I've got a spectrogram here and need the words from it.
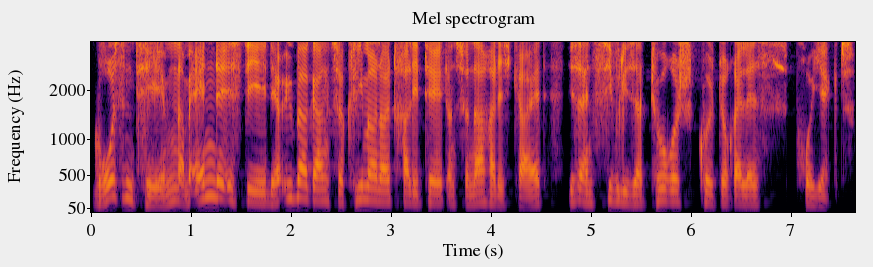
großen Themen, am Ende ist die, der Übergang zur Klimaneutralität und zur Nachhaltigkeit ist ein zivilisatorisch-kulturelles Projekt.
